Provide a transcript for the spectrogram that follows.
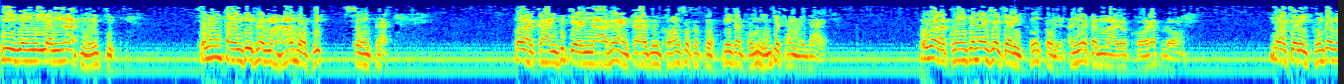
ที่ยังมีอำนาจเหนือจิต ฉะนั้นตามที่พระมหาบพิตรทรงตรัสว่าการพิจารณาร่างกายเป็นของสกปรกนี่กับผมเห็นจะทำไม่ได้ เพราะว่าคงจะไม่ใช่จริตของตน อันนี้แต่มาก็ขอรับรอง ว่าจริตของพระม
